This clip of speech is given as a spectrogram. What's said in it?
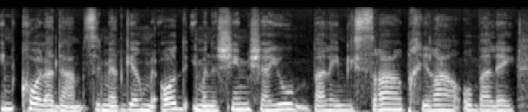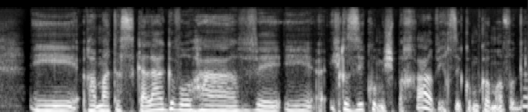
עם כל אדם, זה מאתגר מאוד עם אנשים שהיו בעלי משרה בכירה או בעלי אה, רמת השכלה גבוהה והחזיקו משפחה והחזיקו מקום עבודה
